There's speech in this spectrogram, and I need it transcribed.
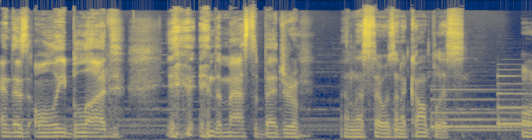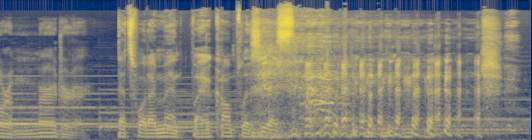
and there's only blood in the master bedroom. Unless there was an accomplice. Or a murderer. That's what I meant by accomplice, yes.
